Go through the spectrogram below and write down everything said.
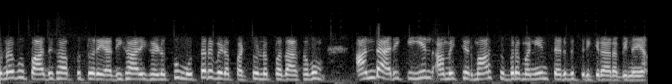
உணவு பாதுகாப்புத்துறை அதிகாரிகளுக்கும் உத்தரவிடப்பட்டுள்ளதாகவும் அந்த அறிக்கையில் அமைச்சர் மா. சுப்பிரமணியன் தெரிவித்திருக்கிறார் அபிநயா.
